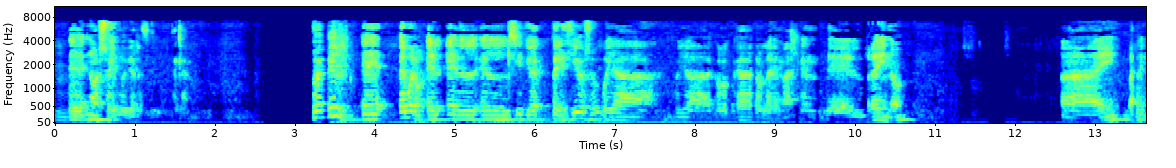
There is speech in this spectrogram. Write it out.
-huh. no soy muy bien recibido, está claro. Pues bien, eh, eh, bueno, el, el, el, sitio es precioso. Voy a, voy a colocar la imagen del reino. Ahí, vale,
